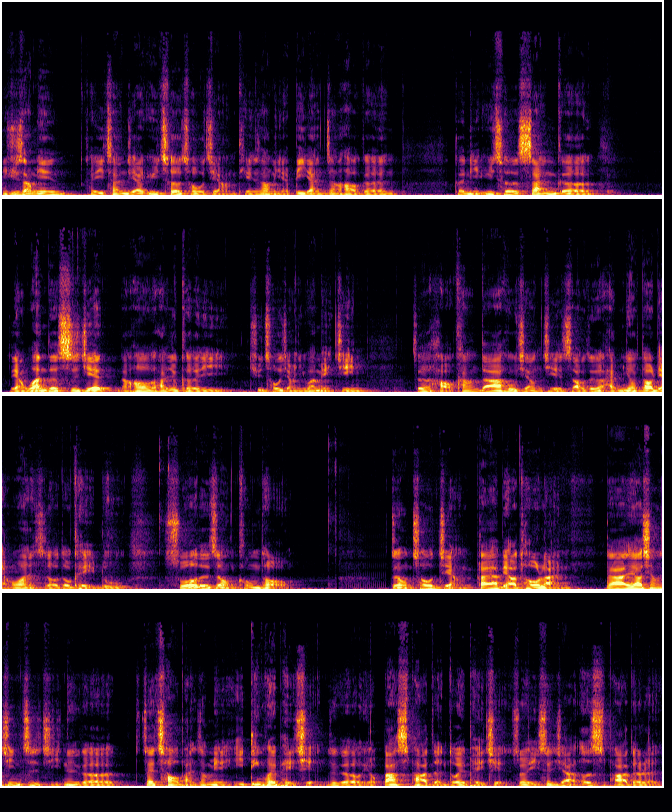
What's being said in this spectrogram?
你去上面可以参加预测抽奖，填上你的币安账号跟跟你预测三个两万的时间，然后他就可以去抽奖一万美金。这个好康，大家互相介绍。这个还没有到两万的时候都可以撸，所有的这种空头，这种抽奖，大家不要偷懒，大家要相信自己。那个在操盘上面一定会赔钱，这个有八十趴的人都会赔钱，所以剩下二十趴的人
